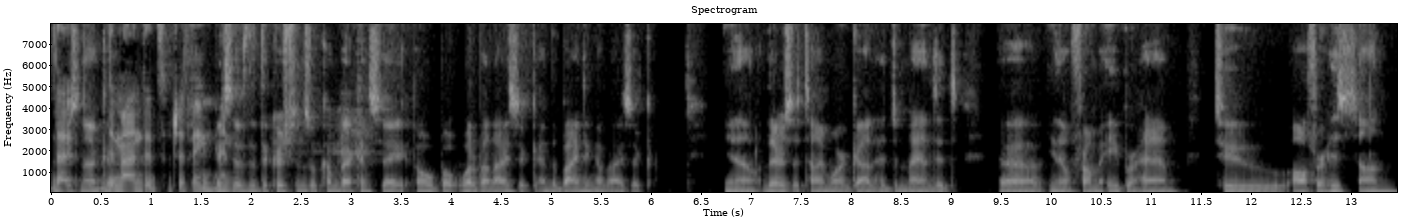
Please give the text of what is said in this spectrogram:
that not God. demanded such a thing. And- Except that the Christians will come back and say, "Oh, but what about Isaac and the binding of Isaac?" You know, there's a time where God had demanded, uh, you know, from Abraham to offer his son,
